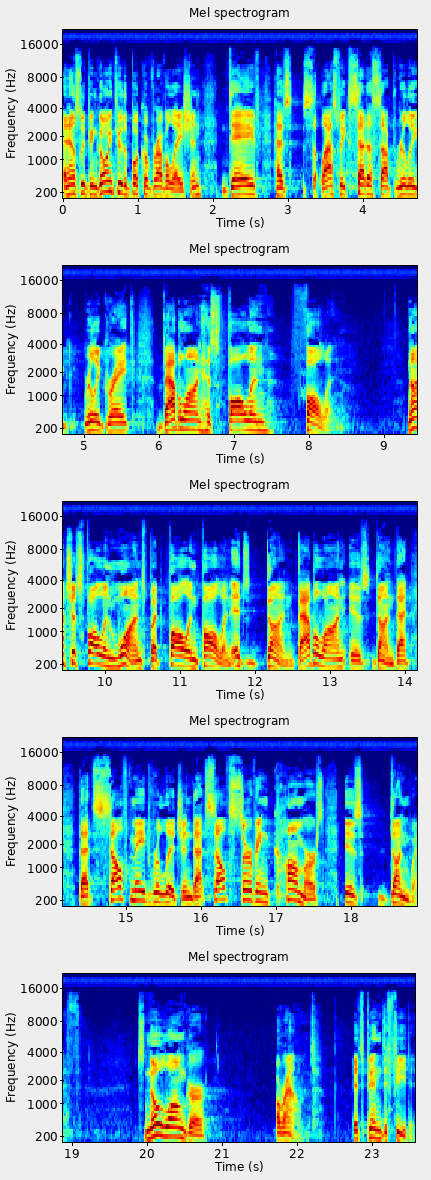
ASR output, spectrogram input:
and as we've been going through the book of Revelation, Dave has last week set us up really, really great. Babylon has fallen, fallen. Not just fallen once, but fallen, fallen. It's done. Babylon is done. That, that self made religion, that self serving commerce is done with. It's no longer around, it's been defeated.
